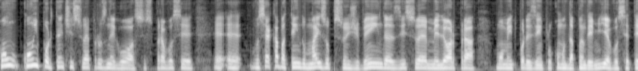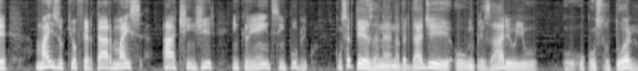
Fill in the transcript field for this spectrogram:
quão, quão importante isso é para os negócios? Para você, é, é, você acaba tendo mais opções de vendas? Isso é melhor para um momento, por exemplo, como da pandemia, você ter mais o que ofertar, mais a atingir em clientes, em público? Com certeza, né? Na verdade, o empresário e o, o, o, construtor,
